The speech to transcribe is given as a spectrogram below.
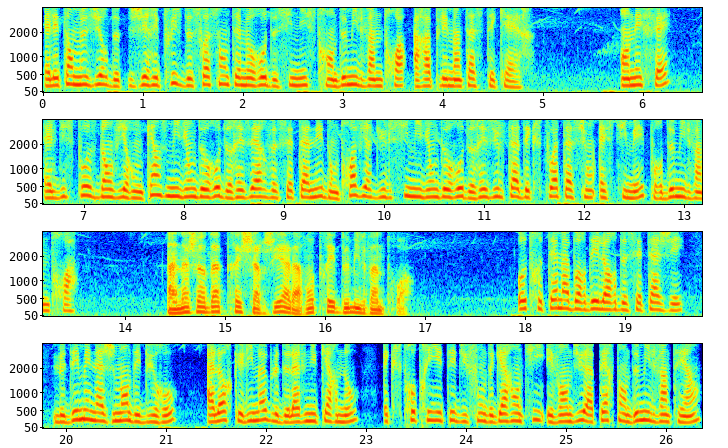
elle est en mesure de gérer plus de 60 M euros de sinistres en 2023, a rappelé Mintas Tecker. En effet, elle dispose d'environ 15 millions d'euros de réserves cette année, dont 3,6 millions d'euros de résultats d'exploitation estimés pour 2023 un agenda très chargé à la rentrée 2023. Autre thème abordé lors de cet AG, le déménagement des bureaux, alors que l'immeuble de l'avenue Carnot, ex-propriété du fonds de garantie et vendu à perte en 2021,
